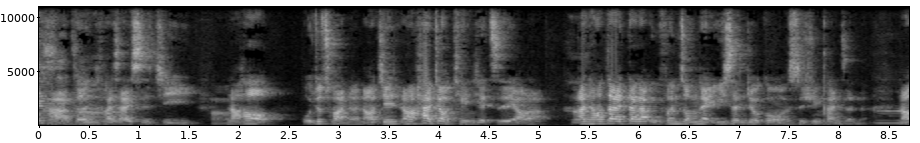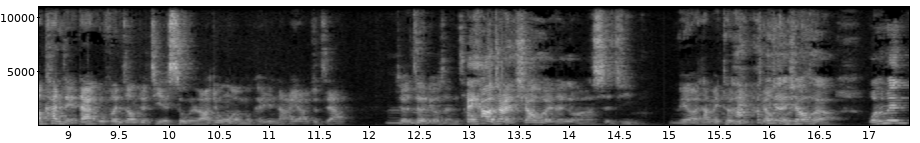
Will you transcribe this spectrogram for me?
卡跟快筛试剂，啊然后我就传了，然后接，然后他还叫我填一些资料啦，啊，然后在大概五分钟内，医生就跟我视讯看诊了，嗯然后看诊也大概五分钟就结束了，然后就问我有没有可以去拿药，就这样，就这个流程。哎，他有叫你销毁那个吗？试剂吗？没有，他没特别啊他没叫你。销毁哦，我那边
